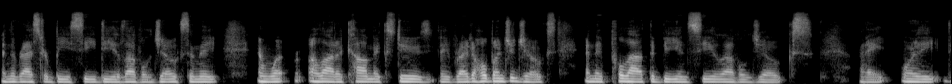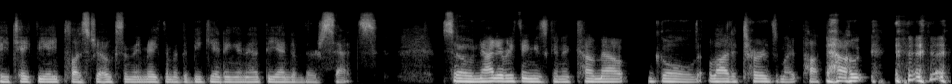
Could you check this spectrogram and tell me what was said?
And the rest are B, C, D level jokes. And they, and what a lot of comics do is they write a whole bunch of jokes and they pull out the B and C level jokes, right? Or they, they take the A plus jokes and they make them at the beginning and at the end of their sets. So not everything is going to come out gold. A lot of turds might pop out.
